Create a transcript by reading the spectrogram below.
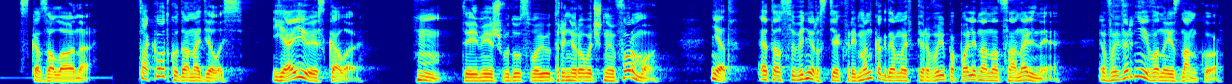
— сказала она. «Так вот куда она делась. Я её искала». «Хм, ты имеешь в виду свою тренировочную форму?» «Нет, это сувенир с тех времен, когда мы впервые попали на национальные. Выверни его наизнанку.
